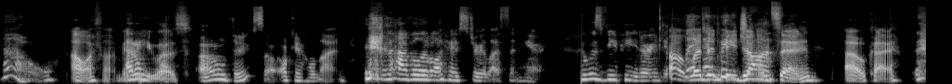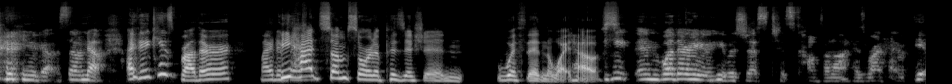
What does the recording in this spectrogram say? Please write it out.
no, Oh, I thought maybe I he was. I don't think so. Okay, hold on. We're gonna have a little history lesson here. Who was VP during? Oh, Lyndon B. Johnson. Oh, okay. There you go. So no, I think his brother might have. He been- had some sort of position within the White House. He, and whether he, he was just his confidant, his right hand, he,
